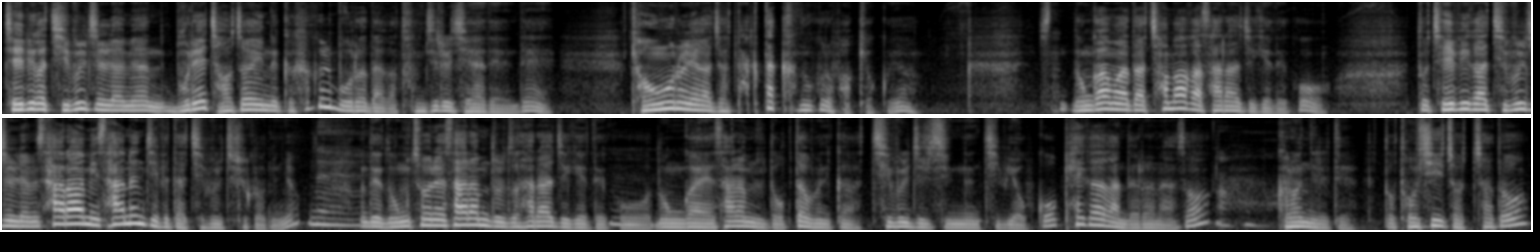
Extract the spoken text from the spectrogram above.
제비가 집을 지려면 물에 젖어 있는 그 흙을 물어다가 둥지를 지어야 되는데 경운을 해가지고 딱딱한 흙으로 바뀌었고요. 농가마다 처마가 사라지게 되고 또 제비가 집을 지려면 사람이 사는 집에다 집을 지거든요. 네. 근데 농촌의 사람들도 사라지게 되고 음. 농가의 사람들도 없다 보니까 집을 질 수 있는 집이 없고 폐가가 늘어나서 어허. 그런 일들 또 도시조차도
